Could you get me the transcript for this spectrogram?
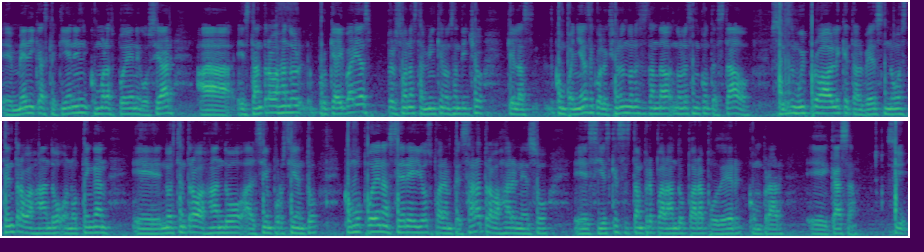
eh, médicas que tienen? ¿Cómo las pueden negociar? Ah, están trabajando, porque hay varias personas también que nos han dicho que las compañías de colecciones no les, están no les han contestado. Entonces es muy probable que tal vez no estén trabajando o no tengan, no estén trabajando al 100%. ¿Cómo pueden hacer ellos para empezar a trabajar en eso si es que se están preparando para poder comprar casa? Sí,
